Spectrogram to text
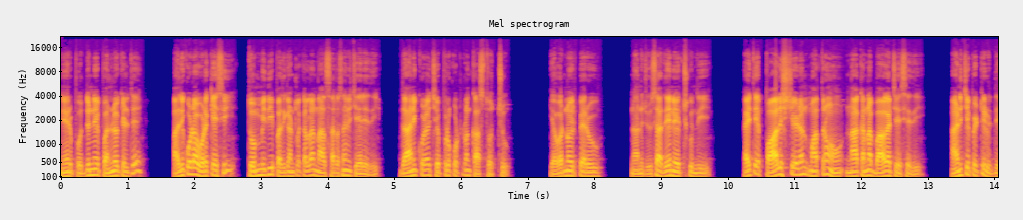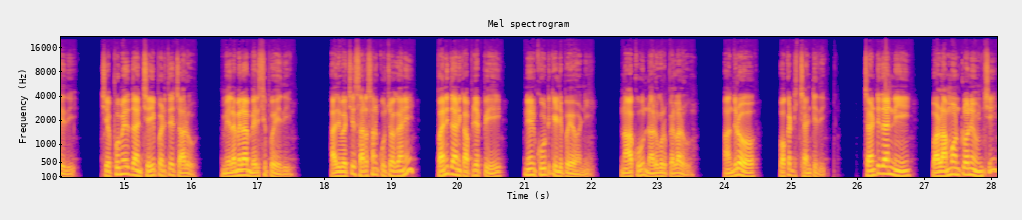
నేను పొద్దున్నే పనిలోకెళ్తే అది కూడా ఉడకేసి తొమ్మిది పది గంటలకల్లా నా సరసని చేరేది. దానికి కూడా చెప్పులు కుట్టడం కాస్తొచ్చు. ఎవరు నేర్పారు? నన్ను చూసి అదే నేర్చుకుంది. అయితే పాలిష్ చేయడం మాత్రం నాకన్నా బాగా చేసేది. అణిచిపెట్టి రుద్దేది. చెప్పు మీద దాని చేయి పడితే చాలు. మిలమిలా మెరిసిపోయేది. అది వచ్చి సరసన కూర్చోగాని పని దానికి అప్పచెప్పి నేను కూటికి వెళ్ళిపోయేవాడిని నాకు నలుగురు పిల్లలు. అందులో ఒకటి చంటిది. చంటిదాన్ని వాళ్ళ అమ్మ ఒంట్లోనే ఉంచి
